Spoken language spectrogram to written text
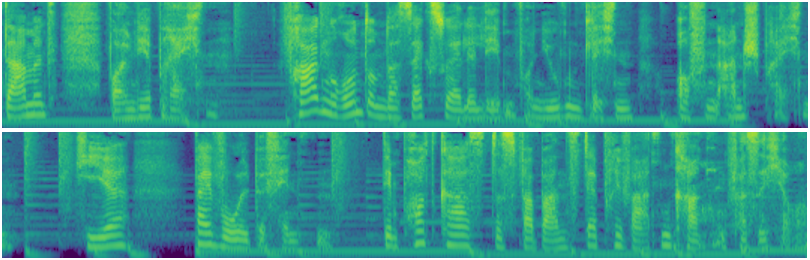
Damit wollen wir brechen. Fragen rund um das sexuelle Leben von Jugendlichen offen ansprechen. Hier bei Wohlbefinden, dem Podcast des Verbands der privaten Krankenversicherung.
